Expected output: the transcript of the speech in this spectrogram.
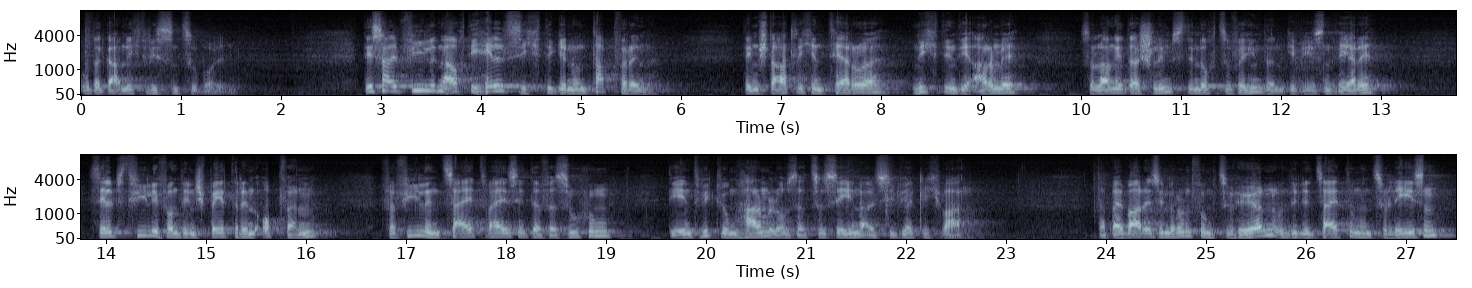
oder gar nicht wissen zu wollen. Deshalb fielen auch die Hellsichtigen und Tapferen dem staatlichen Terror nicht in die Arme, solange das Schlimmste noch zu verhindern gewesen wäre. Selbst viele von den späteren Opfern verfielen zeitweise der Versuchung, die Entwicklung harmloser zu sehen, als sie wirklich war. Dabei war es im Rundfunk zu hören und in den Zeitungen zu lesen,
